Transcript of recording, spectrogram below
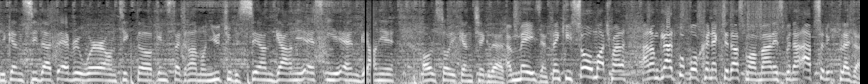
You can see that everywhere on TikTok, Instagram, on YouTube. It's Sean Garnier, S E A N Garnier. Also, you can check that. Amazing. Thank you so much, man. And I'm glad football connected us, my man. It's been an absolute pleasure.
